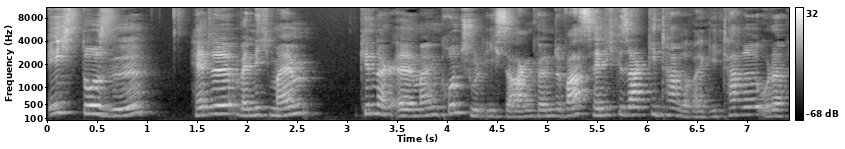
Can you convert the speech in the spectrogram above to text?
ich Dussel hätte, wenn ich meinem Kinder, äh, meinem Grundschul-Ich sagen könnte, was, hätte ich gesagt Gitarre, weil Gitarre oder,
